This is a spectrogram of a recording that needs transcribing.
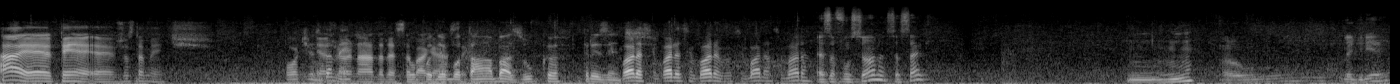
Ah, é, tem, é, justamente. Ótimo. Tem a Justamente. jornada dessa Vou bagaça. poder botar uma bazuca 300. Bora, simbora, simbora, simbora, simbora. Essa funciona? Você segue? Uhum. Oh, alegria, hein?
